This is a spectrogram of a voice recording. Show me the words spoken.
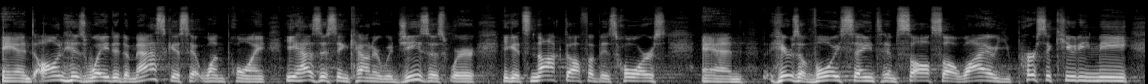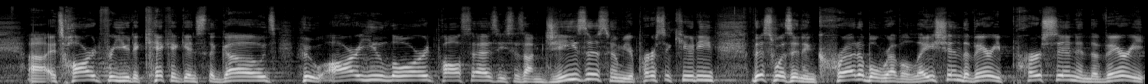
And on his way to Damascus at one point, he has this encounter with Jesus where he gets knocked off of his horse and here's a voice saying to him, Saul, Saul, why are you persecuting me? Uh, it's hard for you to kick against the goads. Who are you, Lord? Paul says. He says, I'm Jesus, whom you're persecuting. This was an incredible revelation. The very person and the very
